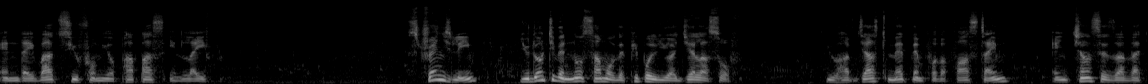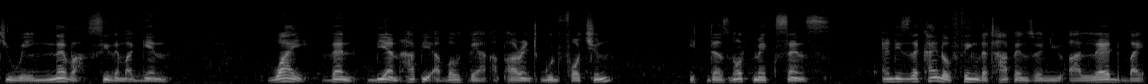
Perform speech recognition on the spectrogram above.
and diverts you from your purpose in life. Strangely, you don't even know some of the people you are jealous of. You have just met them for the first time, and chances are that you will never see them again. Why, then, be unhappy about their apparent good fortune? It does not make sense, and is the kind of thing that happens when you are led by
